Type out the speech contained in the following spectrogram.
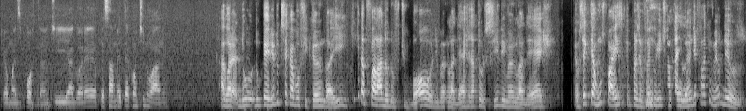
que é o mais importante. E agora é, o pensamento é continuar, né? Agora, do, do, período que você acabou ficando aí, o que, que dá para falar do, do, futebol de Bangladesh, da torcida em Bangladesh? Eu sei que tem alguns países que, por exemplo, foi com gente na Tailândia e fala que, meu Deus,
